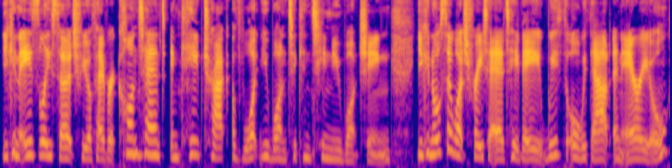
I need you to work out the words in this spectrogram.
You can easily search for your favourite content and keep track of what you want to continue watching. You can also watch free to air TV with or without an aerial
